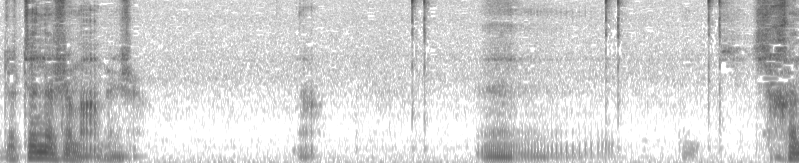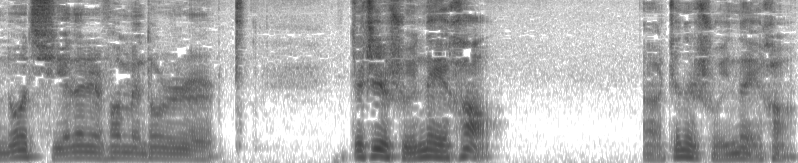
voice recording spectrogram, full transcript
这真的是麻烦事儿啊！嗯，很多企业在这方面都是。这这就属于内耗，啊，真的属于内耗。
